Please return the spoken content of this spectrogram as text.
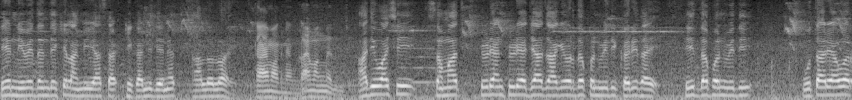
ते निवेदन देखील आम्ही या सा- ठिकाणी देण्यात आलेलो आहे. काय मागण्या काय मागण्या आहे तुमच्या? आदिवासी समाज पिढ्यानपिढ्या ज्या जागेवर दफनविधी करीत आहे ती दफनविधी उतार्यावर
